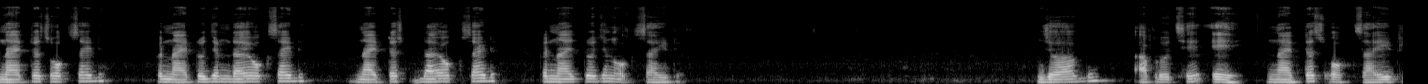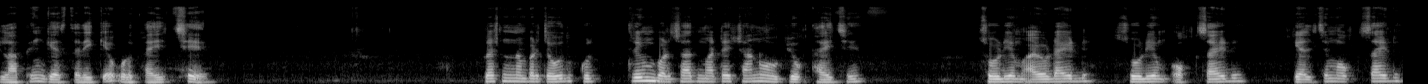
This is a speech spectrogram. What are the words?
Nitrous oxide nitrogen dioxide? Nitrous dioxide કે નાઇટ્રોજન ઓક્સાઇડ? જવાબ આપણો છે A. Nitrous oxide laughing gas તરીકે ઓળખાય છે. પ્રશ્ન નંબર ચૌદ. કૃત્રિમ વરસાદ માટે શાનો ઉપયોગ થાય છે? Sodium iodide, sodium oxide, calcium oxide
